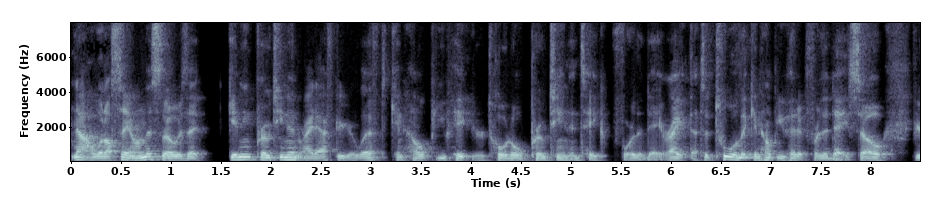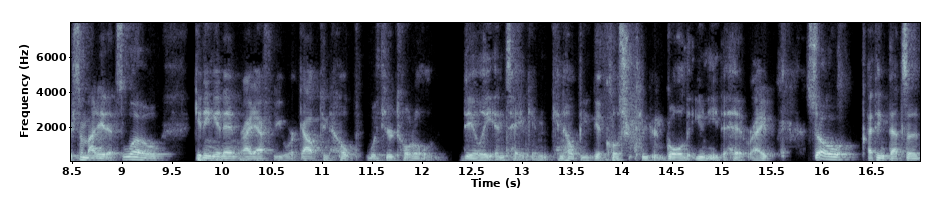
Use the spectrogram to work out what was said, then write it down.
Now, what I'll say on this though is that getting protein in right after your lift can help you hit your total protein intake for the day, right? That's a tool that can help you hit it for the day. So if you're somebody that's low, getting it in right after you work out can help with your total daily intake and can help you get closer to your goal that you need to hit, right? So I think that's a,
